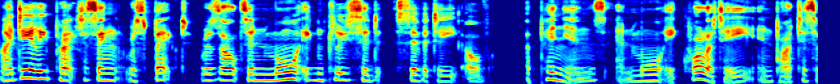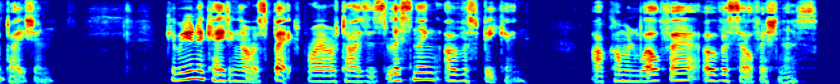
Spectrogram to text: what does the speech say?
Ideally, practicing respect results in more inclusivity of opinions and more equality in participation. Communicating our respect prioritizes listening over speaking, our common welfare over selfishness.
